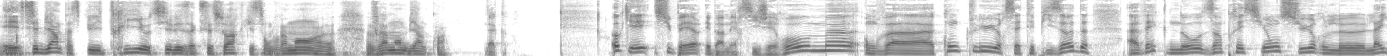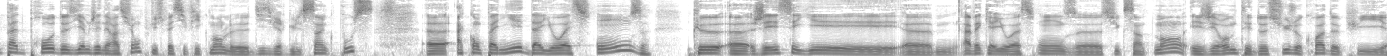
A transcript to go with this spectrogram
Et c'est bien parce qu'ils trient aussi les accessoires qui sont vraiment, euh, vraiment bien, quoi. D'accord. Ok, super. Eh ben merci Jérôme. On va conclure cet épisode avec nos impressions sur le l'iPad Pro deuxième génération, plus spécifiquement le 10,5 pouces, euh, accompagné d'iOS 11 que euh, j'ai essayé euh, avec iOS 11 succinctement. Et Jérôme, t'es dessus, je crois, depuis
